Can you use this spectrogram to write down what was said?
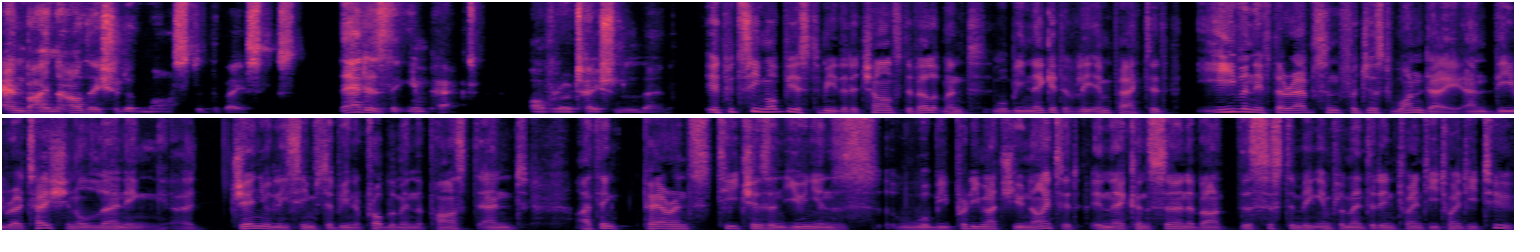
And by now they should have mastered the basics. That is the impact of rotational learning. It would seem obvious to me that a child's development will be negatively impacted even if they're absent for just one day. And the rotational learning uh, genuinely seems to have been a problem in the past. And I think parents, teachers, and unions will be pretty much united in their concern about the system being implemented in 2022.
